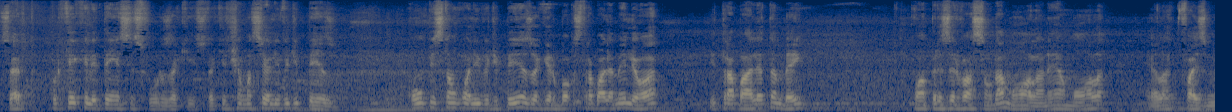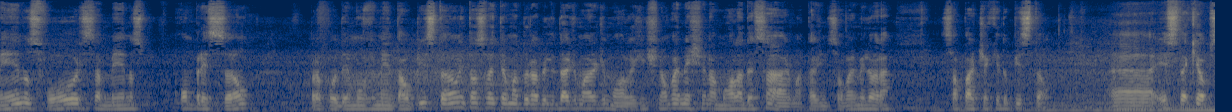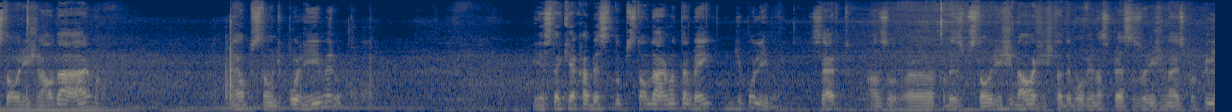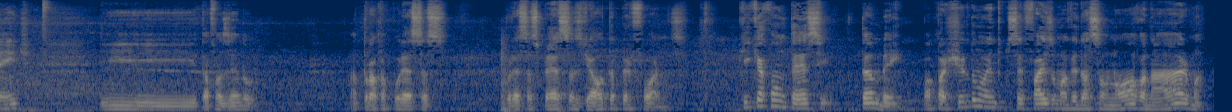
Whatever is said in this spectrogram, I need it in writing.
certo? Por que, que ele tem esses furos aqui? Isso daqui chama-se alívio de peso. Com o pistão com alívio de peso, a gearbox trabalha melhor e trabalha também com a preservação da mola, né? A mola, ela faz menos força, menos compressão para poder movimentar o pistão, então você vai ter uma durabilidade maior de mola. A gente não vai mexer na mola dessa arma, tá? A gente só vai melhorar essa parte aqui do pistão. Uh, esse daqui é o pistão original da arma, né, um pistão de polímero. E esse daqui é a cabeça do pistão da arma também de polímero, certo? As, a cabeça do pistão original, a gente está devolvendo as peças originais para o cliente e está fazendo a troca por essas, por essas peças de alta performance. O que, que acontece também? A partir do momento que você faz uma vedação nova na arma,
